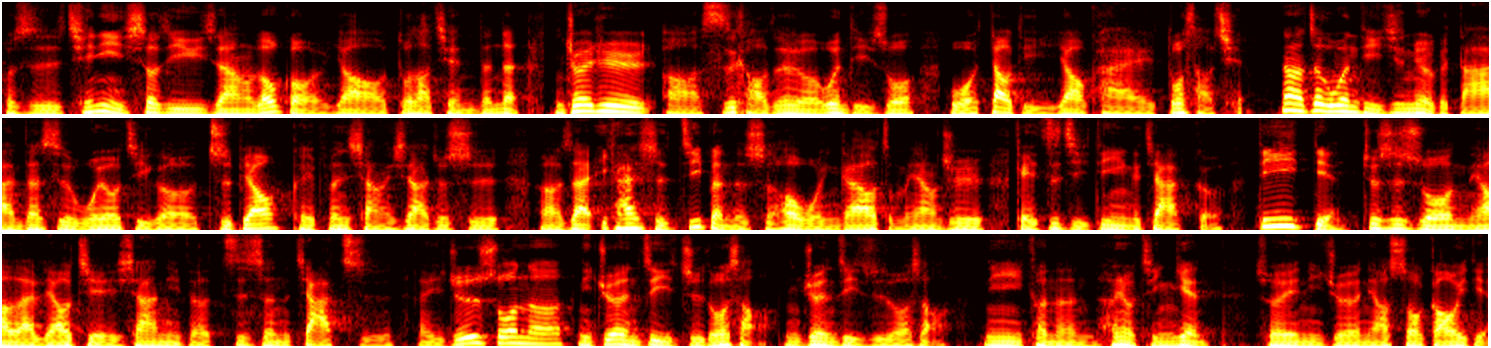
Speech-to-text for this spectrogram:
或是请你设计一张 logo 要多少钱？等等，你就会去呃思考这个问题，说我到底要开多少钱？”那这个问题其实没有个答案，但是我有几个指标可以分享一下，就是呃，在一开始基本的时候，我应该要怎么样去给自己定一个价格。第一点就是说，你要来了解一下你的自身的价值，也就是说呢，你觉得你自己值多少？你觉得你自己值多少？你可能很有经验，所以你觉得你要收高一点；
